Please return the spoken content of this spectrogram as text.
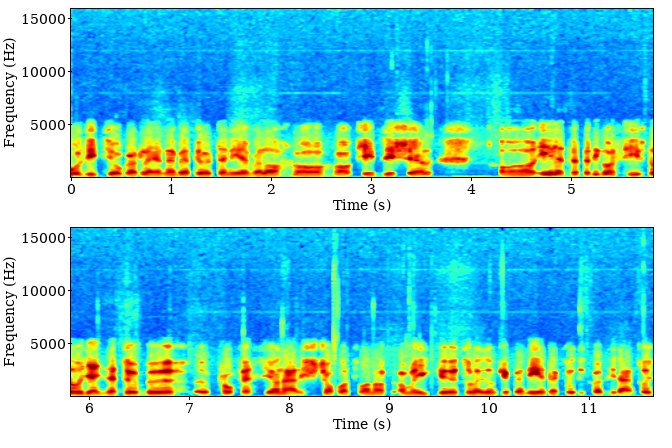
pozíciókat lehetne betölteni ezzel a, a, a képzéssel. A életre pedig azt hívta, hogy egyre több professzionális csapat van, amelyik tulajdonképpen érdeklődik az iránt, hogy,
